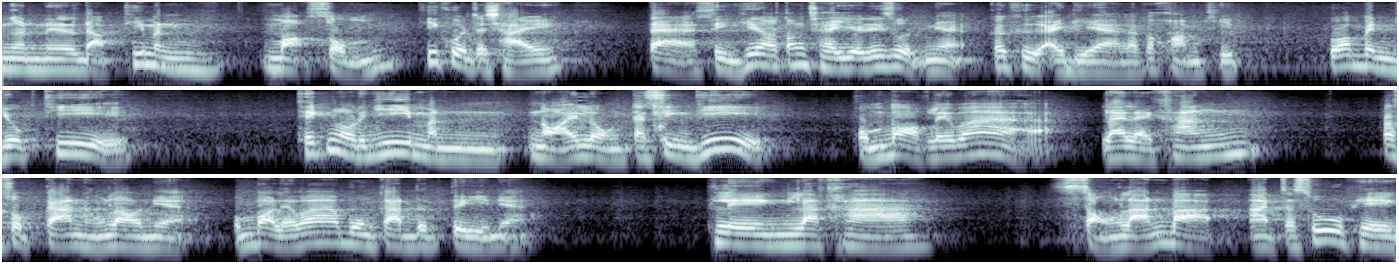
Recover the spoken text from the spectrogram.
เงินในระดับที่มันเหมาะสมที่ควรจะใช้ แต่สิ่งที่เราต้องใช้เยอะที่สุดเนี่ยก็คือไอเดียแล้วก็ความคิดเพราะว่าเป็นยุคที่เทคโนโลยีมันน้อยลง แต่สิ่งที่ผมบอกเลยว่าหลาย ๆ ครั้งประสบการณ์ของเราเนี่ยผมบอกเลยว่าวงการดนตรีเนี่ยเพลงราคา 2 ล้านบาทอาจจะสู้เพลง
